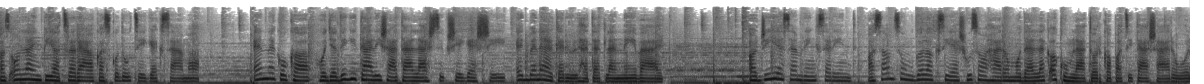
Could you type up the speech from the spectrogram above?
az online piacra ráakaszkodó cégek száma. Ennek oka, hogy a digitális átállás szükségessé, egyben elkerülhetetlenné vált. A GSM Ring szerint a Samsung Galaxy S23 modellek akkumulátor kapacitásáról.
